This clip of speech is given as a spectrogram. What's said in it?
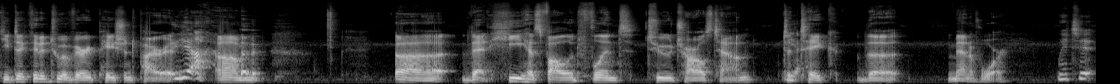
he dictated to a very patient pirate. yeah. Um, uh, that he has followed Flint to Charlestown to Yeah. take the man of war. Which it,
